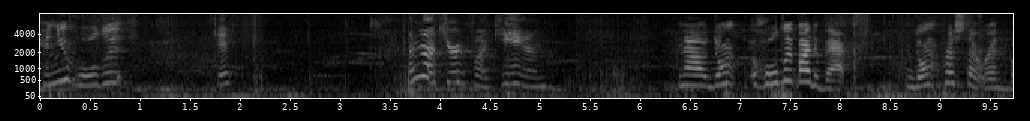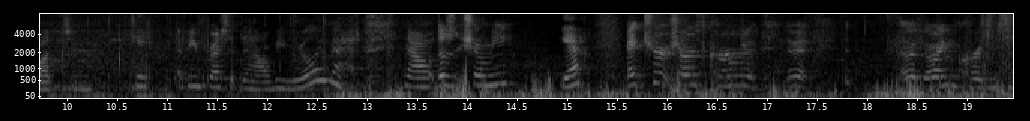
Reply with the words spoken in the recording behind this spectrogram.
Can you hold it? Okay. I'm not sure if I can. Now, don't hold it by the back. Don't press that red button. Okay. If you press it, then I'll be really mad. Now, does it show me? Yeah. Make sure it shows Kermit uh, uh, going crazy.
